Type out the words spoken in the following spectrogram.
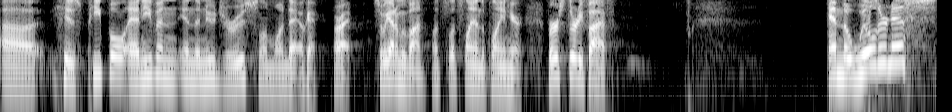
uh, His people, and even in the New Jerusalem one day. Okay, all right. So we got to move on. Let's let's land the plane here. Verse 35. And the wilderness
